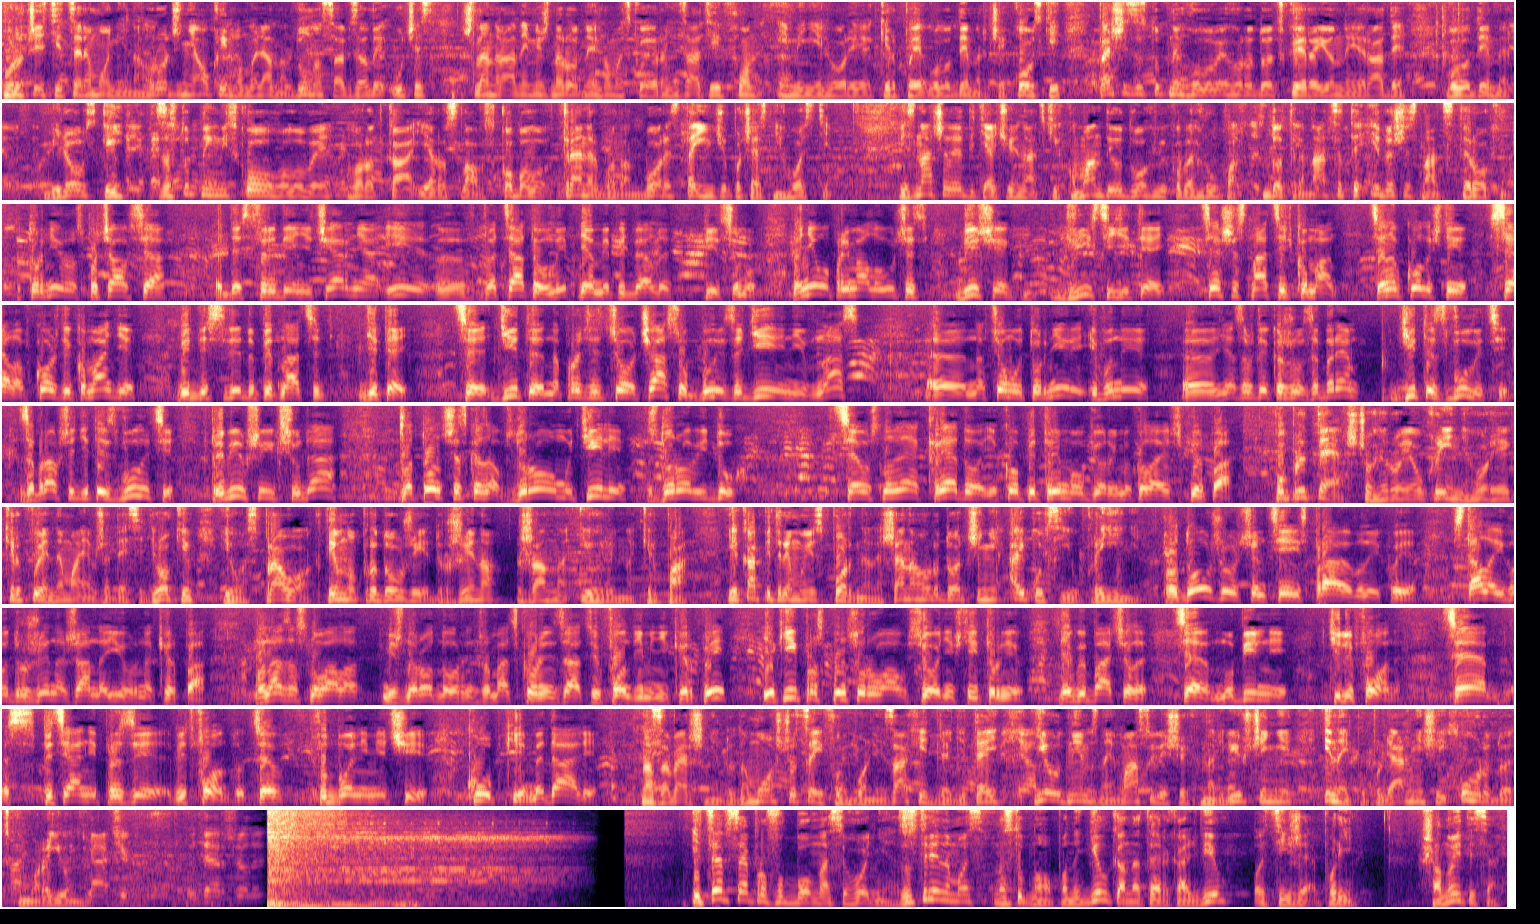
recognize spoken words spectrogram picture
В урочистій церемонії нагородження, окрім Омеляна Дунаса, взяли участь член ради міжнародної громадської організації фонд імені Георгія Кірпи Володимир Чайковський, перший заступник голови Городоцької районної ради Володимир Більовський, заступник міського голови городка Ярослав Скоболо, тренер Богдан Борис та інші почесні гості. Відзначили дитячо-юнацькі команди у двох вікових групах до 13 і до 16 років. Турнір розпочався десь в середині червня, і е, 20 липня ми підвели підсумок. На ньому приймало участь більше як 200 дітей. Це 16 команд. Це навколишні села. В кожній команді від 10 до 15 дітей. Це діти на протязі цього часу були задіяні в нас е, на цьому турнірі, і вони, е, я завжди кажу, заберемо діти з вулиці. Забравши дітей з вулиці, привівши їх сюди, Платон ще сказав: в здоровому тілі здоровий дух. Це основне кредо, якого підтримував Георгій Миколаївич Кірпа. Попри те, що героя України Георгія Кірпи немає вже 10 років, його справу активно продовжує дружина Жанна Ігорівна Кірпа, яка підтримує спорт не лише на Городоччині, а й по всій Україні. Продовжувачем цієї справи великої стала його дружина Жанна Ігорна Кірпа. Вона заснувала міжнародну громадську організацію фонд імені Кірпи, який проспонсорував сьогоднішній турнір. Як ви бачили, це мобільні телефони, це спеціальні призи від фонду, це футбольні м'ячі, кубки, медалі. На завершення додамо, що цей футбольний захід для дітей є одним з наймасовіших на Львівщині і найпопулярніший у Городоцькому районі. І це все про футбол на сьогодні. Зустрінемось наступного понеділка на ТРК Львів о цій же порі. Шануйтеся!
